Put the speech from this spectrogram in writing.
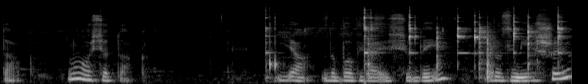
Так, ну ось отак. Я додаю сюди, розмішую.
